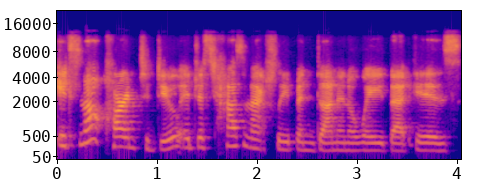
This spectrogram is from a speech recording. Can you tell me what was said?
it's not hard to do it just hasn't actually been done in a way that is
